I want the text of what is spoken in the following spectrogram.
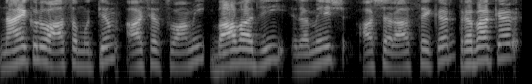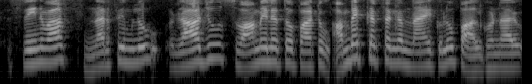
నాయకులు నాయకులు ఆసముత్యం ఆశా స్వామి బావాజీ రమేష్ ఆశా రాజశేఖర్ ప్రభాకర్ శ్రీనివాస్ నరసింహులు రాజు స్వామిలతో పాటు అంబేద్కర్ సంఘం నాయకులు పాల్గొన్నారు.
